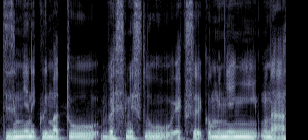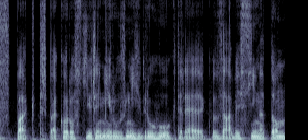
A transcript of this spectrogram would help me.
ty změny klimatu ve smyslu, jak se jako mění u nás pak třeba jako rozšíření různých druhů, které jako závisí na tom,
